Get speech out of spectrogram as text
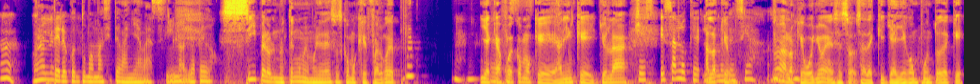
ah, órale. Pero con tu mamá sí te bañabas, sí, no había pedo. sí, pero no tengo memoria de eso. Es como que fue algo de... Y acá Eh, fue como que alguien que yo la... Es, es a lo que, A lo lo que- decía. No, a lo que voy yo es eso. O sea, de que ya llegó un punto de que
